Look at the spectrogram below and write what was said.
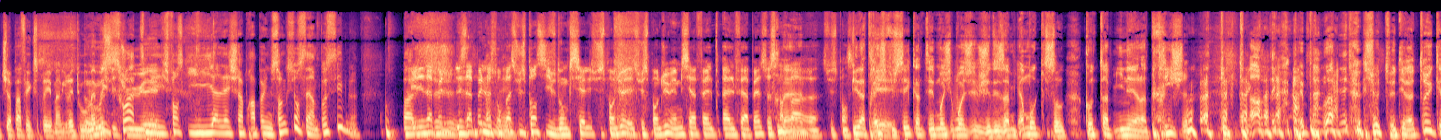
tu n'as pas fait exprès, malgré tout. Même si tu je pense qu'il n'échappera pas une sanction, c'est impossible. Et les je- appels, je- les appels ne sont mais- pas suspensifs. Donc si elle est suspendue, elle est suspendue. Même si elle fait, elle fait appel, ce sera Mais- pas euh, suspensif. Puis la triche, tu sais, quand t'es, moi, j'ai- moi, j'ai des amis à moi qui sont contaminés à la triche. tout le temps. Et pour là, je te dirais un truc,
